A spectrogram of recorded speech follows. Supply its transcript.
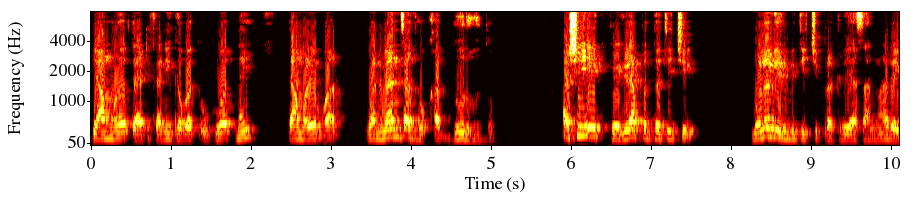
यामुळं त्या ठिकाणी गवत उगवत नाही त्यामुळे वनव्यांचा वणव्यांचा धोका दूर होतो. अशी एक वेगळ्या पद्धतीची वननिर्मितीची प्रक्रिया सांगणारे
